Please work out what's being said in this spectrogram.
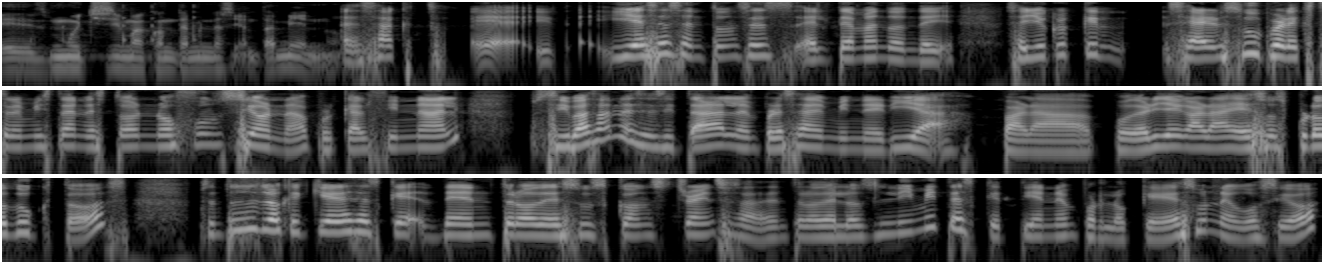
es muchísima contaminación también, ¿no? Exacto. Eh, y, y ese es entonces el tema en donde, o sea, yo creo que ser súper extremista en esto no funciona, porque al final, si vas a necesitar a la empresa de minería para poder llegar a esos productos, pues entonces lo que quieres es que dentro de sus constraints, o sea, dentro de los límites que tienen por lo que es un negocio,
